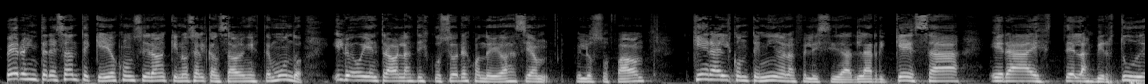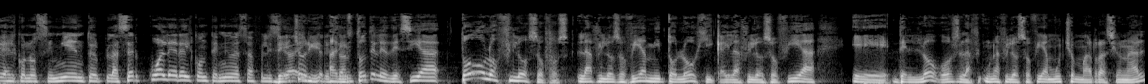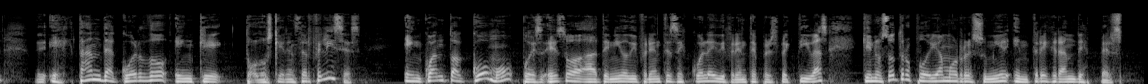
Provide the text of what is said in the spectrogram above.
Pero es interesante que ellos consideraban que no se alcanzaba en este mundo. Y luego ya entraban las discusiones cuando ellos hacían, filosofaban, qué era el contenido de la felicidad, la riqueza, era este, las virtudes, el conocimiento, el placer, cuál era el contenido de esa De felicidad. hecho, Ari- Interesante. Aristóteles decía, todos los filósofos, la filosofía mitológica y la filosofía eh, del logos, la- una filosofía mucho más racional, eh, están de acuerdo en que todos quieren ser felices. En cuanto a cómo, pues eso ha tenido diferentes escuelas y diferentes perspectivas que nosotros podríamos resumir en tres grandes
